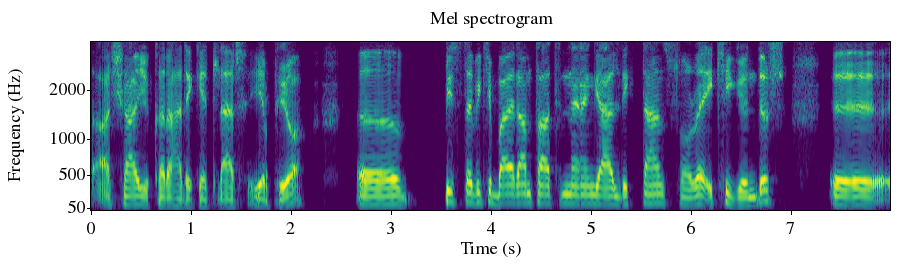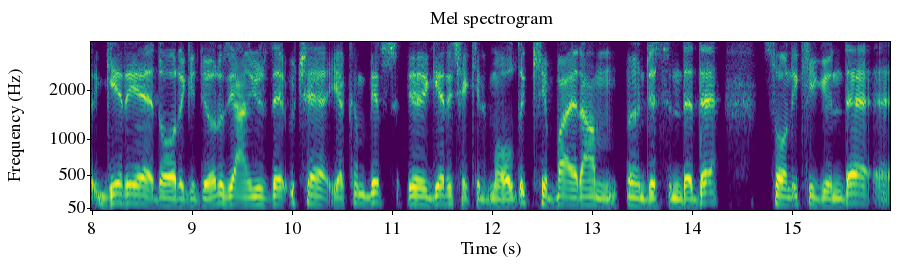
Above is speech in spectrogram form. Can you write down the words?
aşağı yukarı hareketler yapıyor. Biz tabii ki bayram tatilinden geldikten sonra iki gündür e, geriye doğru gidiyoruz. Yani yüzde üçe yakın bir e, geri çekilme oldu ki bayram öncesinde de son iki günde e,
